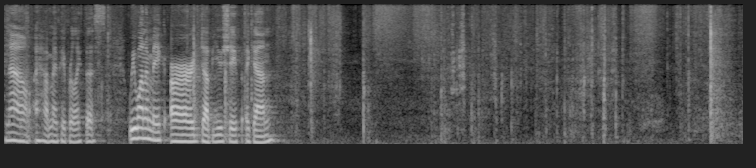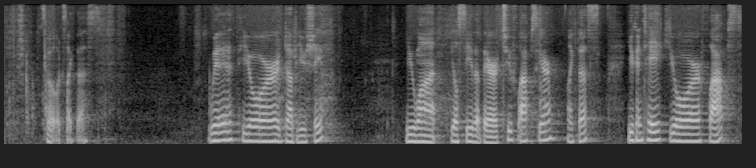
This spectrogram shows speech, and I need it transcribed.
Now I have my paper like this. We want to make our W shape again. So it looks like this. With your W shape, you want, you'll see that there are two flaps here, like this. You can take your flaps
